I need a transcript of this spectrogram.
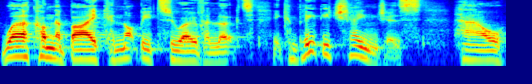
work on the bike and not be too overlooked. It completely changes how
